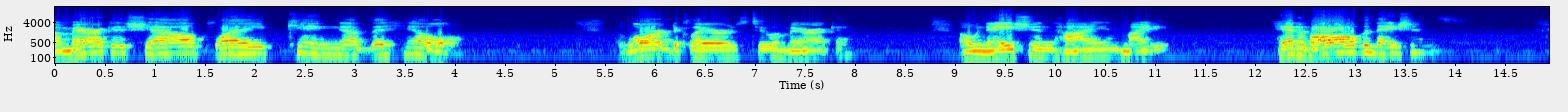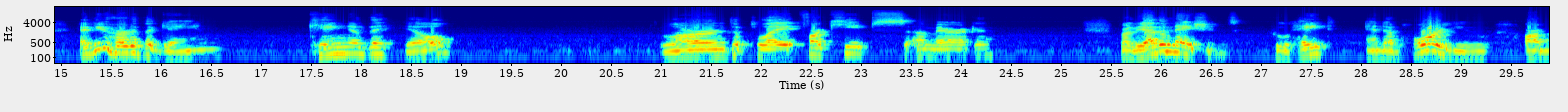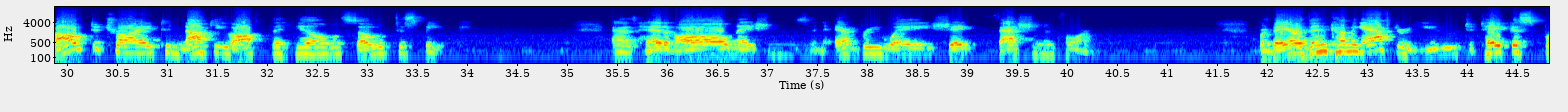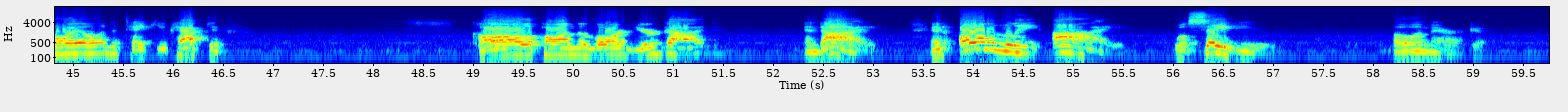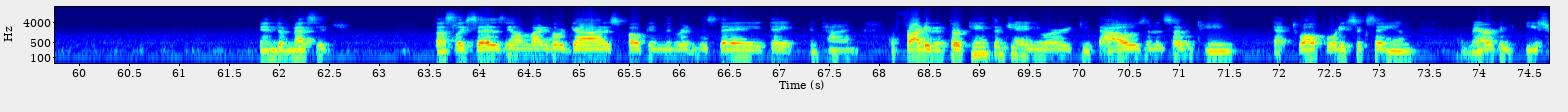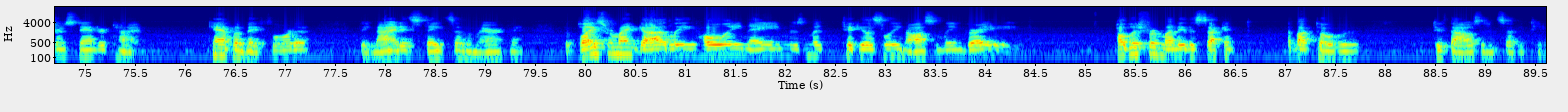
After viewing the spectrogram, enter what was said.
America shall play king of the hill. The Lord declares to America, O nation high and mighty, head of all the nations, have you heard of the game, King of the Hill? Learn to play it for keeps, America. For the other nations who hate and abhor you are about to try to knock you off the hill, so to speak. As head of all nations in every way, shape, fashion, and form. For they are then coming after you to take a spoil and to take you captive. Call upon the Lord your God, and I, and only I, will save you, O America. End of message. Thusly says the Almighty Lord God has spoken and written this day, date, and time of Friday the 13th of January 2017 at 12:46 a.m. American Eastern Standard Time, Tampa Bay, Florida, the United States of America, the place where my godly, holy name is meticulously and awesomely engraved. Published for Monday the 2nd of October 2017.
